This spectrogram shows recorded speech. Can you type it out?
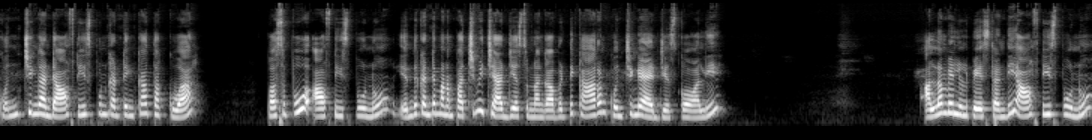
కొంచెంగా అండి హాఫ్ టీ స్పూన్ కంటే ఇంకా తక్కువ. పసుపు హాఫ్ టీ స్పూను. ఎందుకంటే మనం పచ్చిమిర్చి యాడ్ చేస్తున్నాం కాబట్టి కారం కొంచెంగా యాడ్ చేసుకోవాలి. అల్లం వెల్లుల్లి పేస్ట్ అండి. Half tea spoon.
